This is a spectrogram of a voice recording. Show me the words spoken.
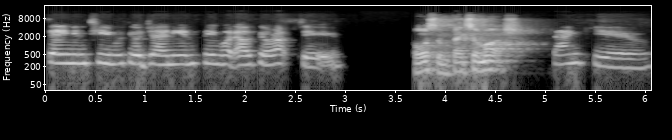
staying in tune with your journey and seeing what else you're up to. Awesome. Thanks so much. Thank you.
